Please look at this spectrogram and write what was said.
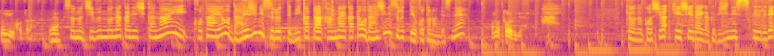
ということなんですね。その自分の中にしかない答えを大事にするって見方考え方を大事にするっていうことなんですね。この通りです。はい。今日の講師は九州大学ビジネススクールで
